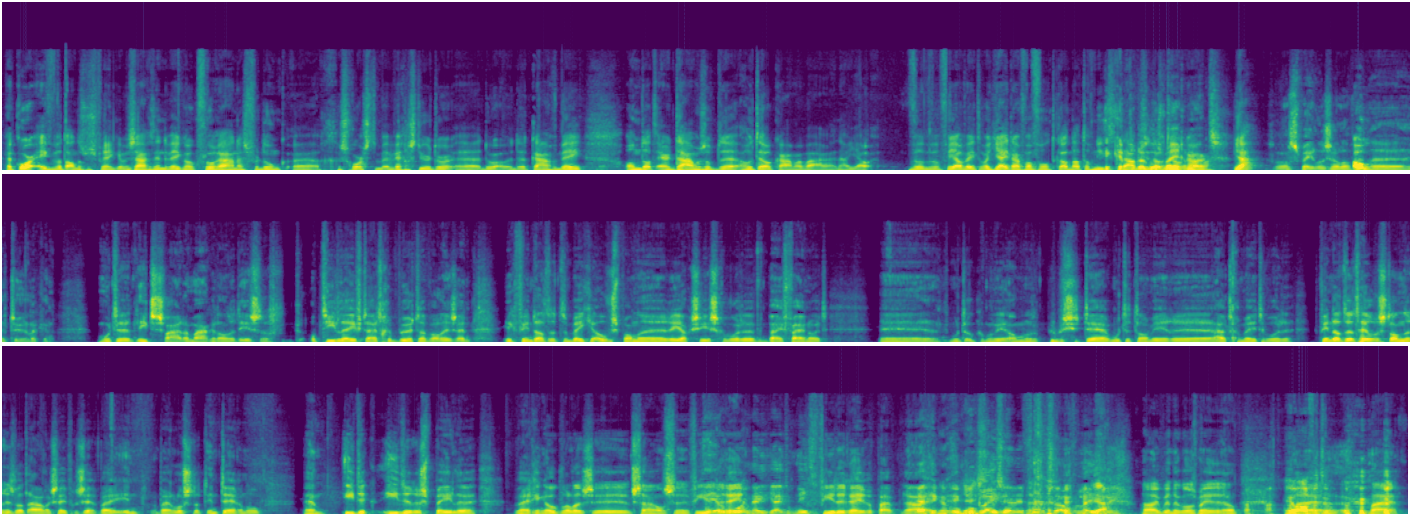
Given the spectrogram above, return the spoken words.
Eh, Cor, even wat anders bespreken. We zagen het in de week ook. Floranus, Verdonk, eh, geschorst, weggestuurd door, door de KNVB. Omdat er dames op de hotelkamer waren. Nou, jou, wil, wil van jou weten wat jij daarvan vond. Kan dat of niet? Ik heb dat ook wel eens hotelkamer. Ja? Als speler zelf, Oh. en, natuurlijk. We moeten het niet zwaarder maken dan het is. Op die leeftijd gebeurt dat wel eens. En ik vind dat het een beetje overspannen reactie is geworden bij Feyenoord. Eh, het moet ook weer allemaal publicitair moet het dan weer eh, uitgemeten worden. Ik vind dat het heel verstandig is wat Alex heeft gezegd. Wij, in, wij lossen dat intern op. En ieder, iedere speler, wij gingen ook wel eens eh s'avonds eh, via, Nee, de regen, nee, jij toch niet? via de regenpijp. Nou, jij ik- ging een goed boek lezen volgens de overlevering. nou, ik ben ook wel eens meegegaan. Heel Maar, af en toe. Maar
